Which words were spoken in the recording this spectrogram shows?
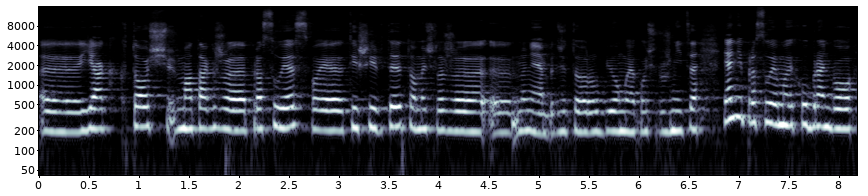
E, Jak ktoś ma tak, że prasuje swoje t-shirty, to myślę, że e, no nie będzie to robiło mu jakąś różnicę. Ja nie prasuję moich ubrań, bo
